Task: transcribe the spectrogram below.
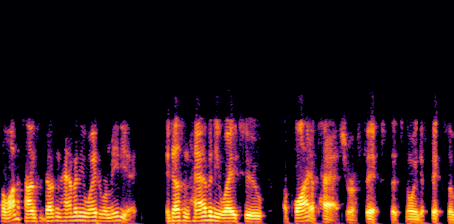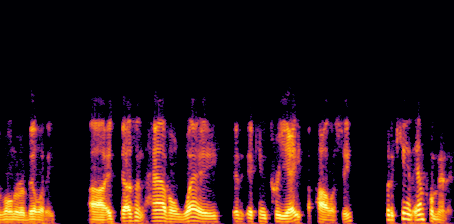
a lot of times it doesn't have any way to remediate. It doesn't have any way to apply a patch or a fix that's going to fix a vulnerability. Uh, it doesn't have a way, it, it can create a policy, but it can't implement it.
